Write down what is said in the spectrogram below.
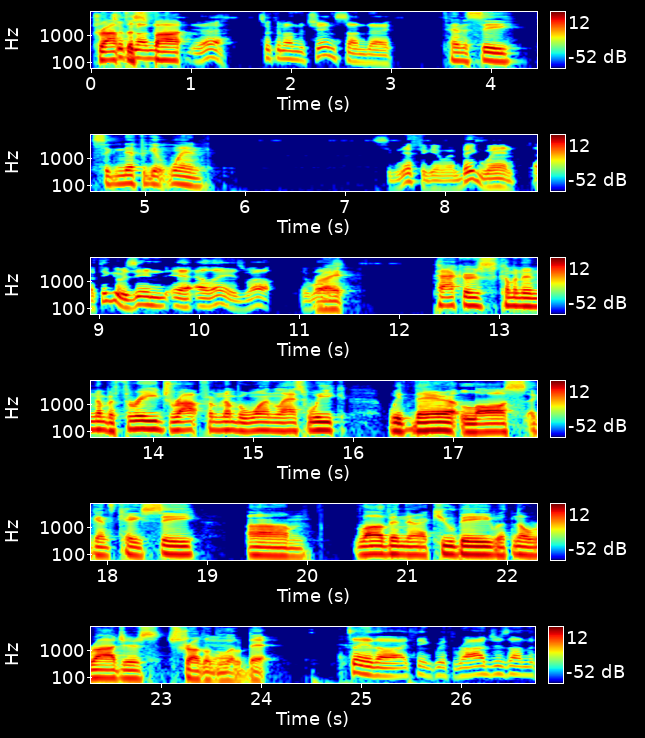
dropped Took a on the- spot. yeah, took it on the chin Sunday. Tennessee significant win. Significant win, big win. I think it was in uh, L.A. as well. It was Right. Packers coming in number three, dropped from number one last week with their loss against KC. Um, Love in there at QB with no Rodgers struggled a little bit. I'll tell you though, I think with Rodgers on the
